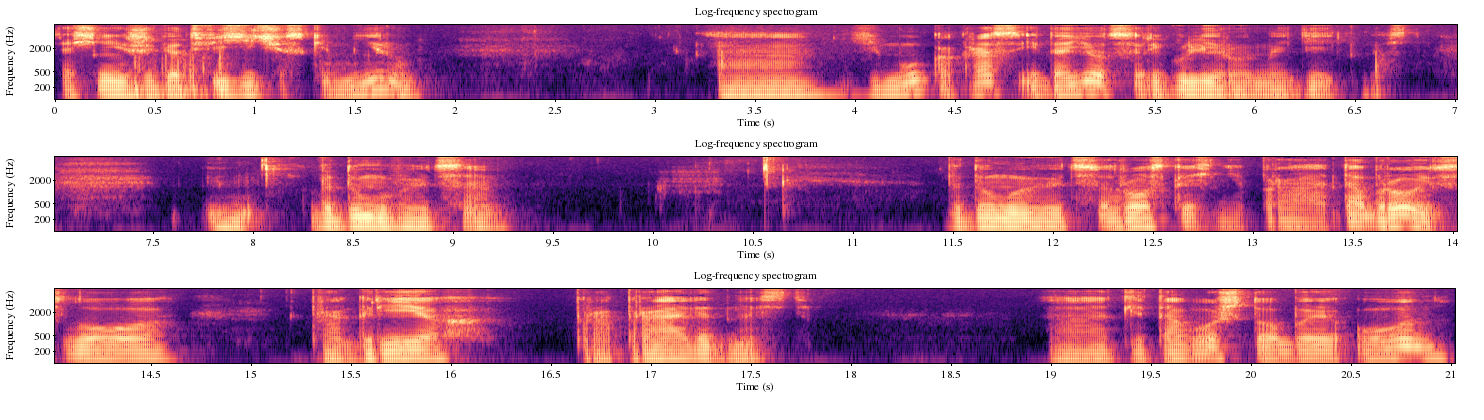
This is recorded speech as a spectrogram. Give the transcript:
точнее живет физическим миром, а ему как раз и дается регулируемая деятельность. Выдумываются, выдумываются росказни про добро и зло, про грех, про праведность, а, для того, чтобы он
